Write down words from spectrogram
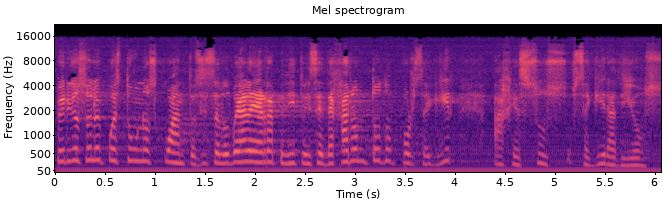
pero yo solo he puesto unos cuantos y se los voy a leer rapidito. Dice, dejaron todo por seguir a Jesús, seguir a Dios.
